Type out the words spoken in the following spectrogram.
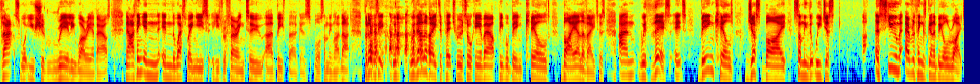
that's what you should really worry about. Now, I think in, in The West Wing, he's, he's referring to uh, beef burgers or something like that. But obviously, with, with Elevator Pitch, we were talking about people being killed by elevators. And with this, it's being killed just by something that we just assume everything's going to be all right.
